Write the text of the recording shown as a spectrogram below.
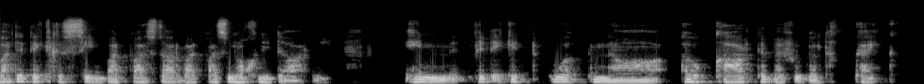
wat het ek gesien? Wat was daar? Wat was nog nie daar nie? En weet ek het ook na ou kaarte byvoorbeeld gekyk.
